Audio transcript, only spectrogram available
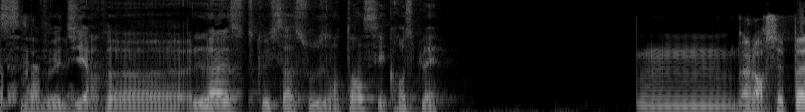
ça, veut dire euh, là ce que ça sous-entend, c'est crossplay. Hmm, alors, c'est pas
